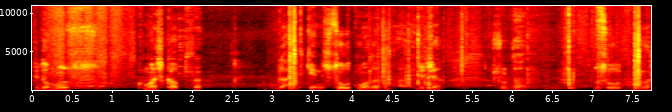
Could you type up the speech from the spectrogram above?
Torpidomuz kumaş kaplı. Gayet geniş soğutmalı. Ayrıca şurada soğutmalı.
